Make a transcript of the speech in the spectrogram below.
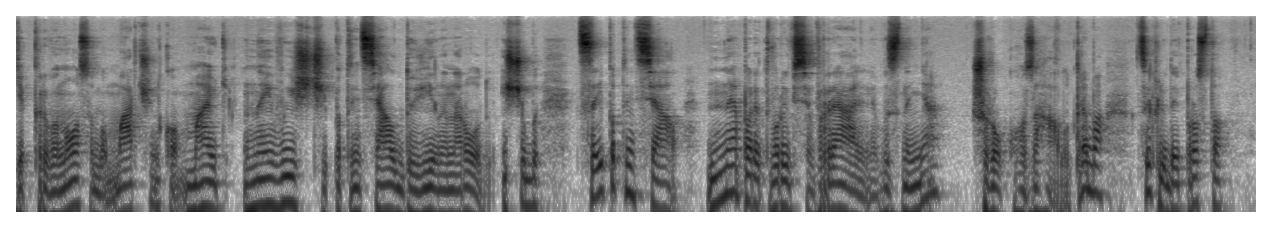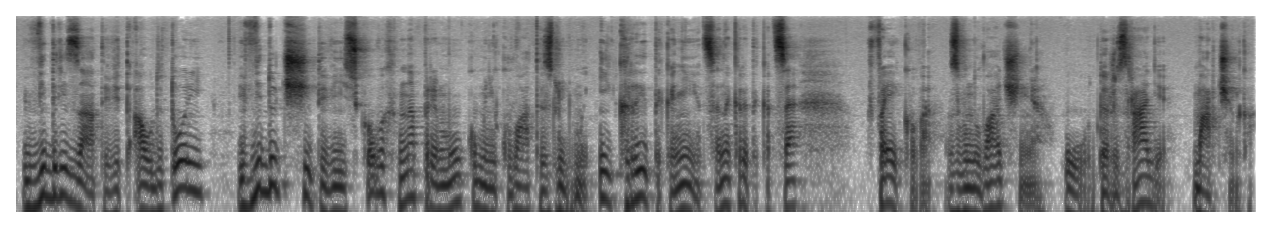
як Кривонос або Марченко, мають найвищий потенціал довіри народу. І щоб цей потенціал не перетворився в реальне визнання широкого загалу, треба цих людей просто відрізати від аудиторій, відучити військових напряму комунікувати з людьми. І критика, ні, це не критика, це фейкове звинувачення у держзраді Марченка.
